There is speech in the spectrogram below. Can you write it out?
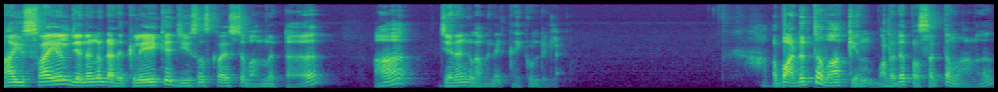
ആ ഇസ്രായേൽ ജനങ്ങളുടെ അടുക്കിലേക്ക് ജീസസ് ക്രൈസ്റ്റ് വന്നിട്ട് ആ ജനങ്ങൾ അവനെ കൈക്കൊണ്ടില്ല. അപ്പോൾ അടുത്ത വാക്യം വളരെ പ്രസക്തമാണ്.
